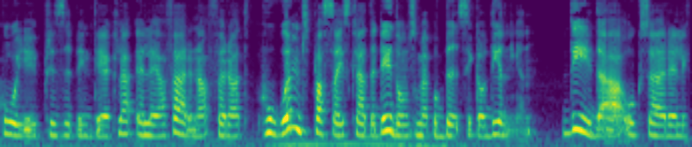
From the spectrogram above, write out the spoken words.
går ju i princip inte i, eller i affärerna för att H&M's plus size kläder det är de som är på basic-avdelningen. Det är det och så är det li-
